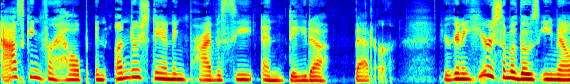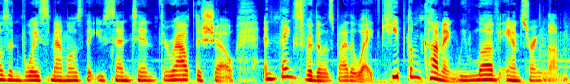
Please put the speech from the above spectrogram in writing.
asking for help in understanding privacy and data better. You're going to hear some of those emails and voice memos that you sent in throughout the show. And thanks for those, by the way. Keep them coming. We love answering them.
